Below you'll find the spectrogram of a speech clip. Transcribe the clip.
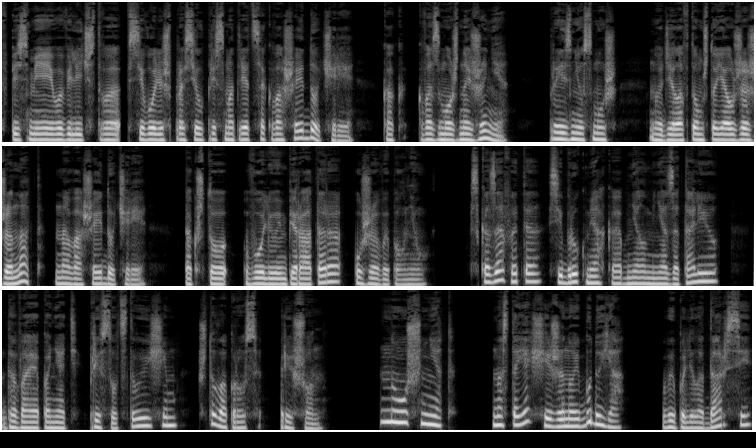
В письме Его Величество всего лишь просил присмотреться к вашей дочери, как к возможной жене, произнес муж. Но дело в том, что я уже женат на вашей дочери, так что волю императора уже выполнил. Сказав это, Сибрук мягко обнял меня за талию, давая понять присутствующим, что вопрос решен. «Ну уж нет. Настоящей женой буду я», — выпалила Дарси,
